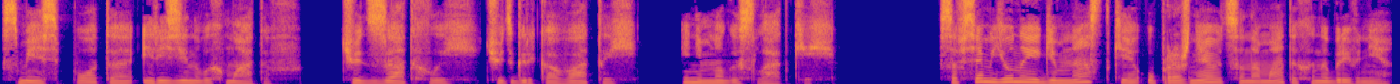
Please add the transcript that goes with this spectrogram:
Смесь пота и резиновых матов. Чуть затхлый, чуть горьковатый и немного сладкий. Совсем юные гимнастки упражняются на матах и на бревне.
